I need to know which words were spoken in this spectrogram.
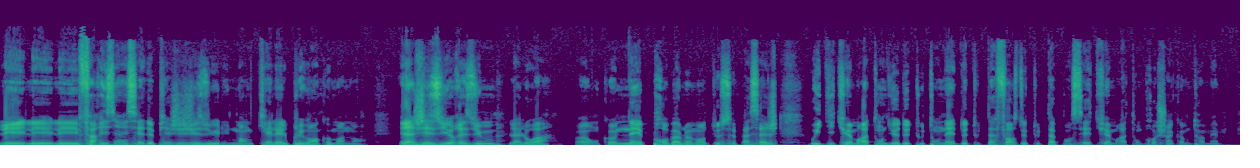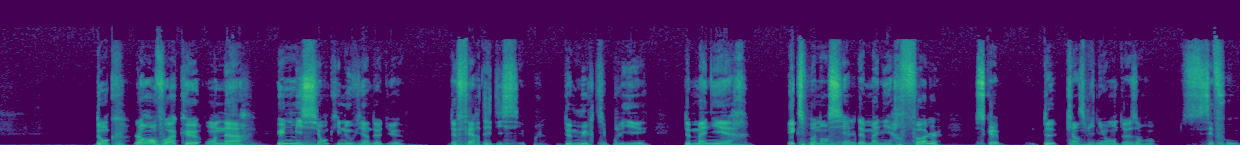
les, pharisiens essaient de piéger Jésus, ils lui demandent quel est le plus grand commandement. Et là, Jésus résume la loi. Euh, on connaît probablement tout ce passage où il dit Tu aimeras ton Dieu de toute ton aide, de toute ta force, de toute ta pensée, tu aimeras ton prochain comme toi-même. Donc là, on voit qu'on a une mission qui nous vient de Dieu, de faire des disciples, de multiplier de manière exponentielle, de manière folle, parce que de 15 millions en deux ans, c'est fou.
